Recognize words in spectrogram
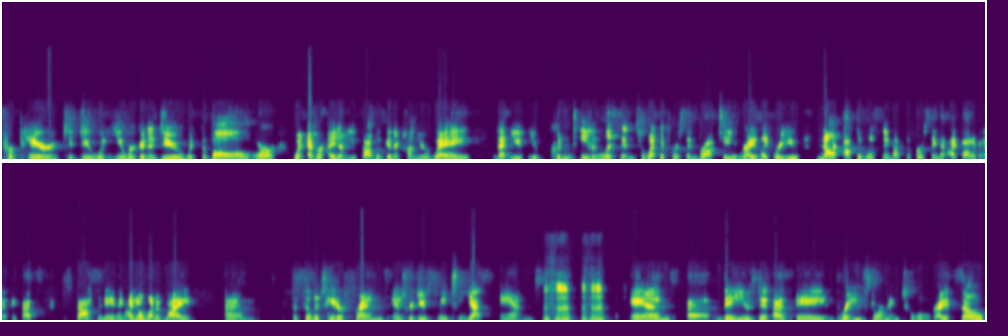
prepared to do what you were going to do with the ball or whatever item you thought was going to come your way that you you couldn't even listen to what the person brought to you right? Like were you not active listening? That's the first thing that i thought of and i think that's fascinating. I know one of my um, facilitator friends introduced me to yes and. Mm-hmm, mm-hmm. And uh, they used it as a brainstorming tool, right? So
